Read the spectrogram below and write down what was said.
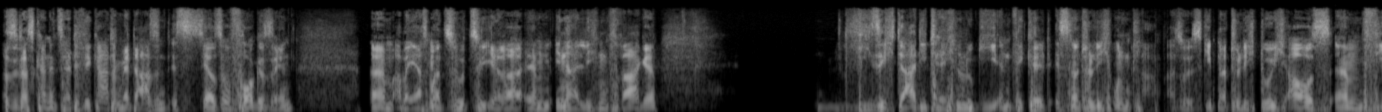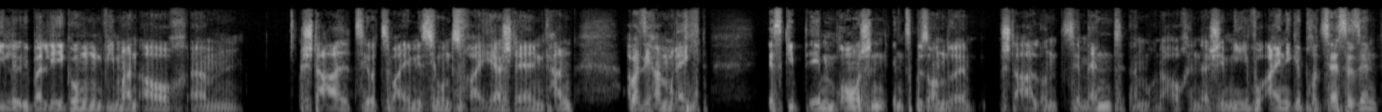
Also, dass keine Zertifikate mehr da sind, ist ja so vorgesehen. Ähm, aber erstmal zu, zu Ihrer ähm, inhaltlichen Frage. Wie sich da die Technologie entwickelt, ist natürlich unklar. Also es gibt natürlich durchaus ähm, viele Überlegungen, wie man auch ähm, Stahl CO2-emissionsfrei herstellen kann. Aber Sie haben recht, es gibt eben Branchen, insbesondere Stahl und Zement ähm, oder auch in der Chemie, wo einige Prozesse sind,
